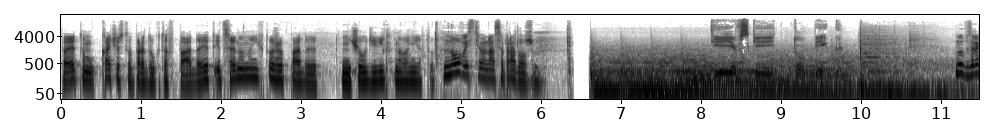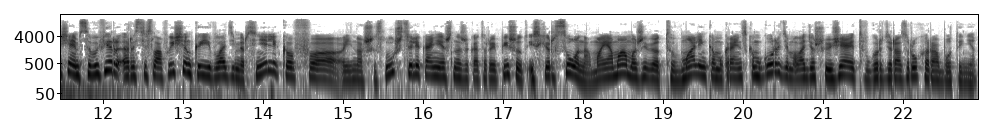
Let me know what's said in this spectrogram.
Поэтому качество продуктов падает, и цены на них тоже падают. Ничего удивительного нету. Новости у нас и продолжим. Киевский тупик. Мы возвращаемся в эфир. Ростислав Ищенко и Владимир Синельников, э, и наши слушатели, конечно же, которые пишут из Херсона. Моя мама живет в маленьком украинском городе, молодежь уезжает, в городе разруха, работы нет.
